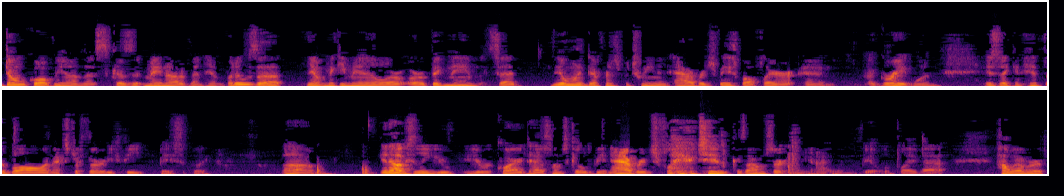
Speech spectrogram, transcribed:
don't quote me on this because it may not have been him, but it was a you know Mickey Mantle or, or a big name that said the only difference between an average baseball player and a great one is they can hit the ball an extra 30 feet, basically. Um, and obviously you're, you're required to have some skill to be an average player too, because I'm certainly I wouldn't be able to play that. However,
